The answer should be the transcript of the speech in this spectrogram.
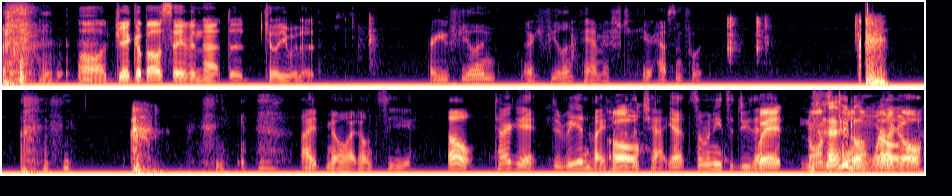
oh, Jacob, I was saving that to kill you with it. Are you feeling? Are you feeling famished? Here, have some food. I no, I don't see. Oh, Target! Did we invite him to Oh. the chat yet? Someone needs to do that. Wait, no one I told don't him where to go.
